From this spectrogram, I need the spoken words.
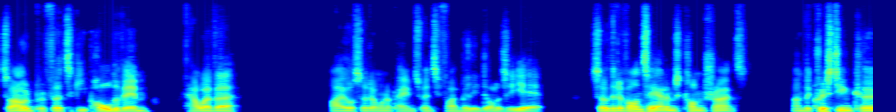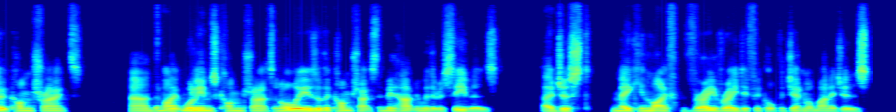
So I would prefer to keep hold of him. However, I also don't want to pay him $25 billion a year. So the Davante Adams contract and the Christian Kirk contract and the Mike Williams contract and all these other contracts that have been happening with the receivers are just making life very, very difficult for general managers.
